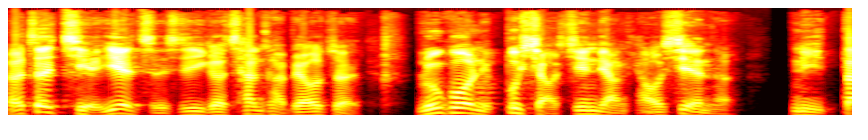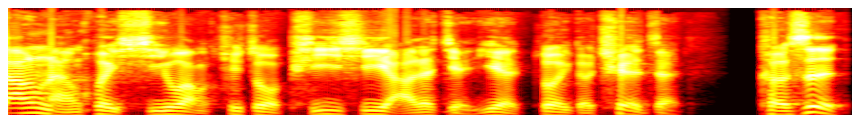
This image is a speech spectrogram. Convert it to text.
而这检验只是一个参考标准。如果你不小心两条线了，你当然会希望去做 PCR 的检验，做一个确诊。可是。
